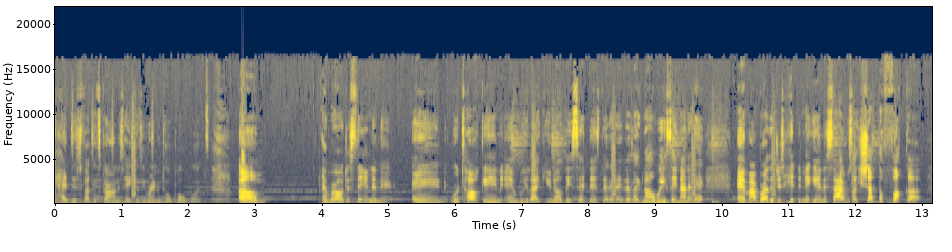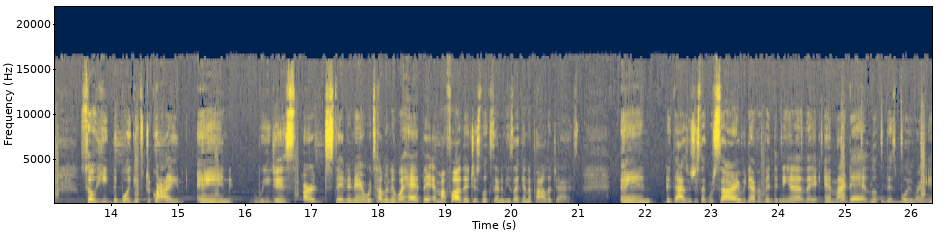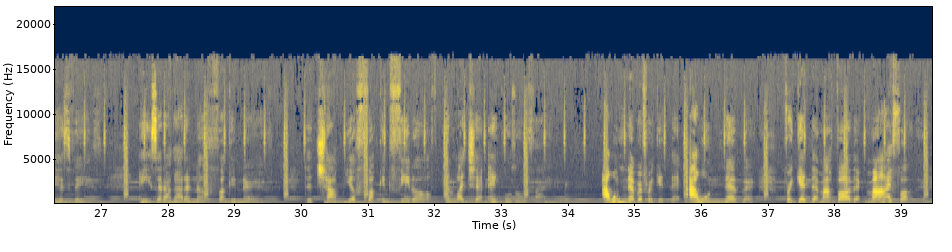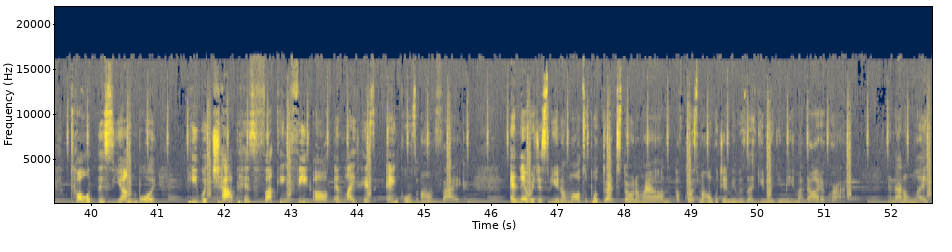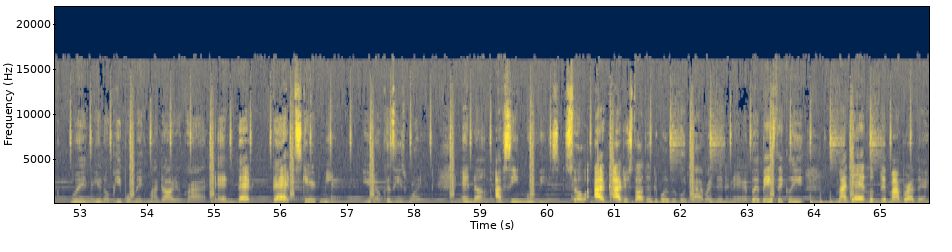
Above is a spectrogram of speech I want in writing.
had this fucking scar on his head because he ran into a pole once. Um, and we're all just standing there and we're talking and we like, you know, they said this, that, that. They're like, no, we ain't say none of that. And my brother just hit the nigga in the side and was like, shut the fuck up. So he, the boy gets to crying and we just are standing there. We're telling him what happened. And my father just looks at him. He's like, and apologize. And the guys were just like, we're sorry. We never meant any of it. And my dad looked this boy right in his face. And he said, I got enough fucking nerve to chop your fucking feet off and light your ankles on fire. I will never forget that. I will never forget that my father, my father, told this young boy he would chop his fucking feet off and light his ankles on fire. And there were just, you know, multiple threats thrown around. Of course, my Uncle Jimmy was like, you know, you made my daughter cry. And I don't like when, you know, people make my daughter cry. And that that scared me, you know, because he's white and um, I've seen movies. So I, I just thought that the boy was going to die right then and there. But basically, my dad looked at my brother,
